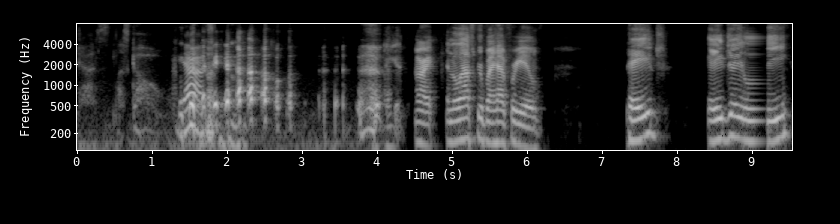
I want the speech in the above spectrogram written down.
Yes, let's go. Yeah. All right. And the last group I have for you, Paige, AJ Lee,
